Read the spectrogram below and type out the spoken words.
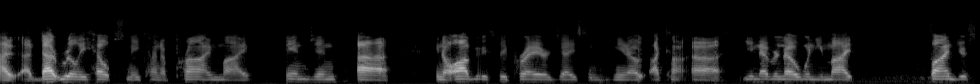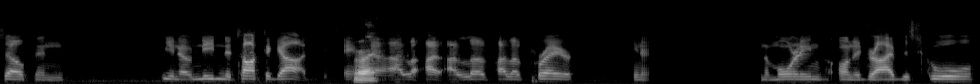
I, I, that really helps me kind of prime my engine. Uh, you know, obviously prayer, Jason. You know, I can't. Uh, you never know when you might find yourself in, you know, needing to talk to God. And Right. uh, I, I, I love I love prayer. You know, in the morning on a drive to school,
